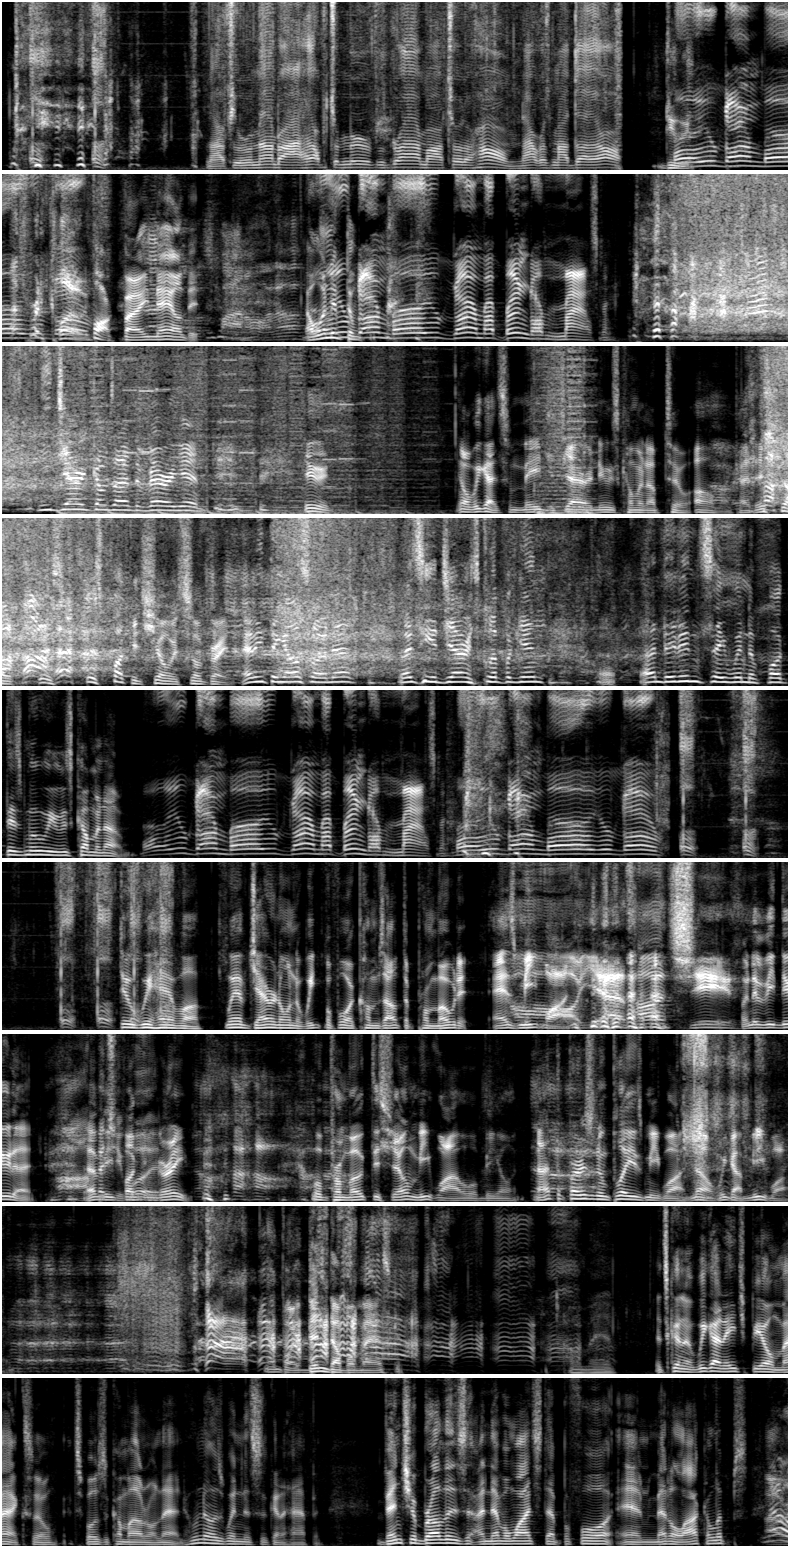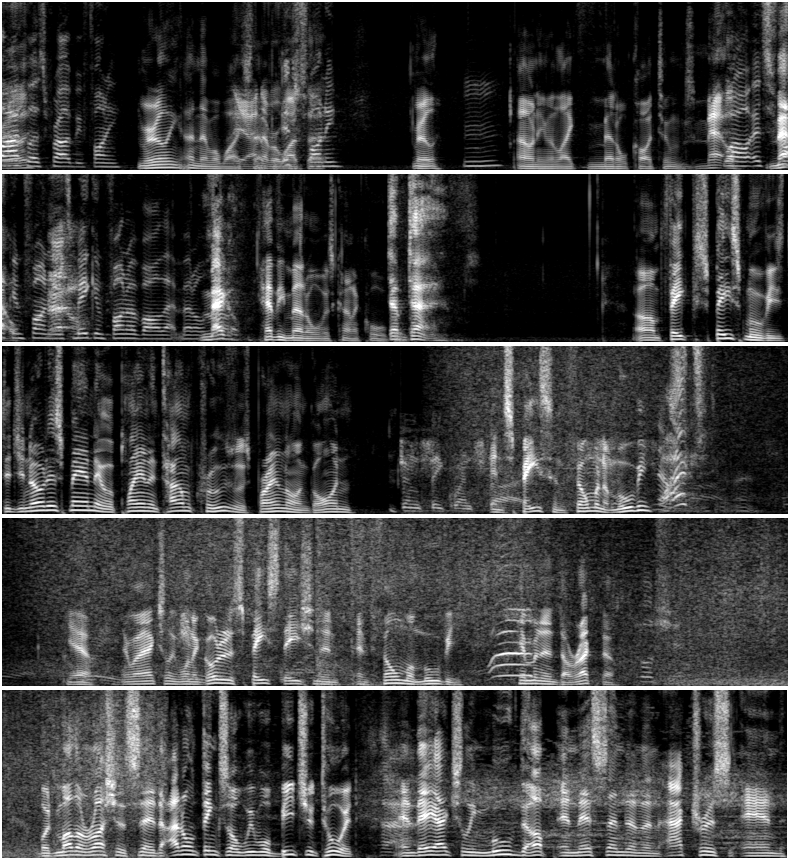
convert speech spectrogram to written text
now, if you remember, I helped you move your grandma to the home. That was my day off. Dude, Boy, you damn, boy, That's you pretty damn. close. fuck, bro. He nailed it. Spot on, huh? I wonder Boy, if you the. damn, bro? you damn, I've been to masking. Jared comes out at the very end. Dude. Oh, we got some major Jared news coming up too. Oh my god, this show, this this fucking show is so great. Anything else on that? Let's hear Jared's clip again. Uh, and they didn't say when the fuck this movie was coming out. Boy, you damn, boy, you damn, I've been to masking. Boy, you damn, boy, you damn. Uh, uh, uh. Dude, we have uh we have Jared on the week before it comes out to promote it as Meatwad. Oh yes, huh? Jeez. when did we do that? I That'd be fucking would. great. we'll promote the show. Meatwad will be on. Not the person who plays Meatwad. No, we got Meatwad. That boy been double masking. Oh man. It's gonna we got HBO Max, so it's supposed to come out on that. Who knows when this is gonna happen? Venture Brothers, I never watched that before, and Metalocalypse. Metalocalypse probably be funny. Really? I never watched Yeah, I never before. It's funny. Really? Mm-hmm. I don't even like metal cartoons. Metal. Well, it's Metal. fucking funny. It's making fun of all that metal. Mega. stuff. Heavy metal was kind of cool. Sometimes. Um, fake space movies. Did you notice, man? They were planning. Tom Cruise was planning on going in space and filming a movie. What? Yeah, they would actually want to go to the space station and, and film a movie. Him and a director. Bullshit. But Mother Russia said, "I don't think so. We will beat you to it." And they actually moved up, and they're sending an actress and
